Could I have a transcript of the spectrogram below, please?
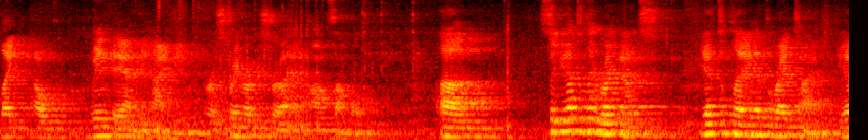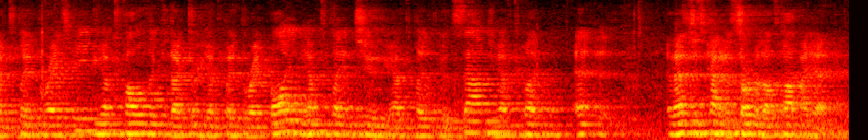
like a wind band behind me, or a string orchestra and ensemble, um, so you have to play right notes, you have to play at the right time. You have to play at the right speed, you have to follow the conductor, you have to play at the right volume, you have to play in tune, you have to play with good sound, you have to play, and, and that's just kind of a start with off the top of my head.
